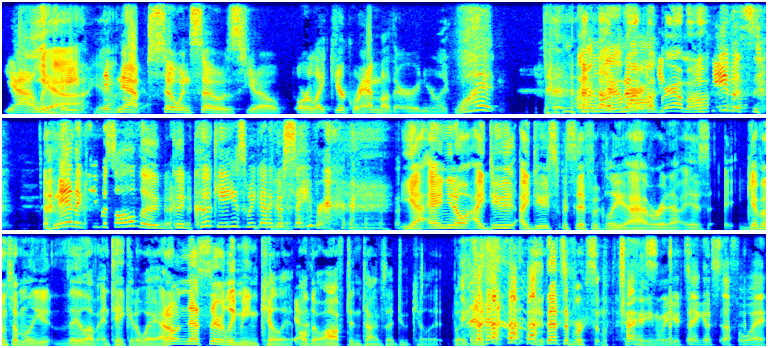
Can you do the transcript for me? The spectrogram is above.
yeah, like Yeah, they yeah. kidnapped so and so's, you know, or like your grandmother, and you're like, what? grandma, grandma. She gave us, Nana gave us all the good cookies. We got to go save her. Yeah, and you know, I do, I do specifically, I have it written out is give them something they love and take it away. I don't necessarily mean kill it, although oftentimes I do kill it, but that's, that's a personal I mean, when you're taking stuff away,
